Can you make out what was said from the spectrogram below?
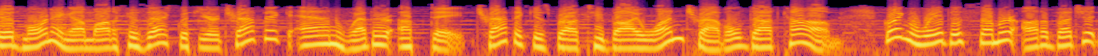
Good morning. I'm Monica Zeck with your traffic and weather update. Traffic is brought to you by OneTravel.com. Going away this summer on a budget,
